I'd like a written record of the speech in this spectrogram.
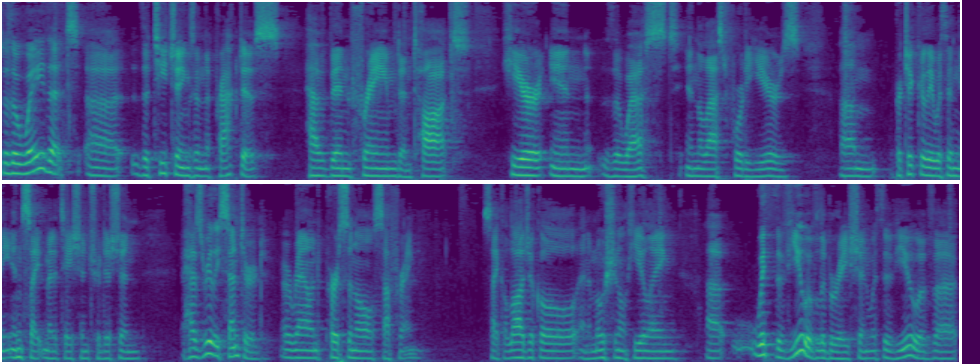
So, the way that uh, the teachings and the practice have been framed and taught here in the West in the last 40 years, um, particularly within the insight meditation tradition, has really centered around personal suffering, psychological and emotional healing, uh, with the view of liberation, with the view of uh,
